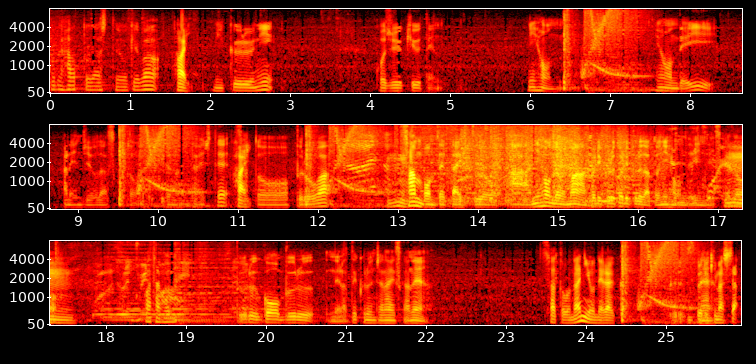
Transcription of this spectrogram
こでハッと出しておけば、はい、ミクルに59点2本。2本でいいアレンジを出すことができるのに対して、はい、佐藤プロは3本絶対必要、うん、あ2本でもまあトリプルトリプルだと2本でいいんですけど、うん、まあ多分ブル5ブル狙ってくるんじゃないですかね。佐藤何を狙うかブルきました、さ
